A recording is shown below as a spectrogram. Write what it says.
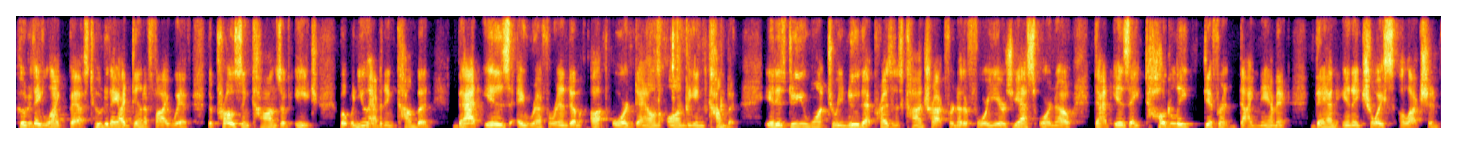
Who do they like best? Who do they identify with? The pros and cons of each. But when you have an incumbent, that is a referendum up or down on the incumbent. It is do you want to renew that president's contract for another four years? Yes or no? That is a totally different dynamic than in a choice election.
